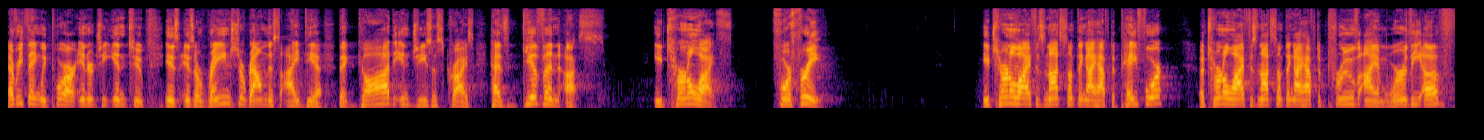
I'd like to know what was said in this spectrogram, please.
everything we pour our energy into is, is arranged around this idea that God in Jesus Christ has given us eternal life for free. Eternal life is not something I have to pay for. Eternal life is not something I have to prove I am worthy of.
